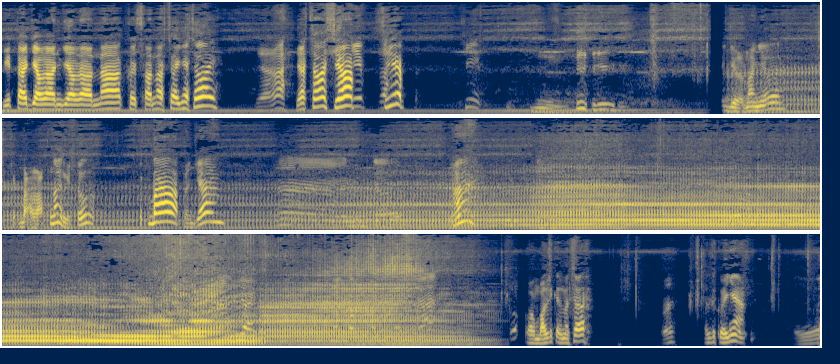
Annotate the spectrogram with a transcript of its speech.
Kita jalan-jalan ke sana coy ya coy. Ya. Ya coy, siap. Sip. Siap. Sip. Hmm. Jelmanya balap nah gitu. Balap panjang. Hmm. Hah? Balik kan masa? Hah? Balik kuenya. Ayo.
